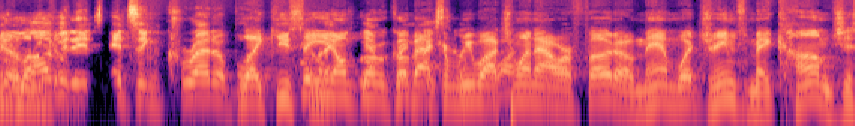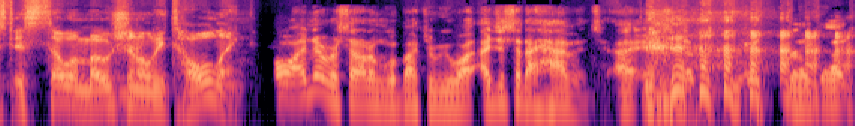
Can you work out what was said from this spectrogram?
I love it. It's, it's incredible. Like you say, you don't go, go back and rewatch one hour photo. Man, what dreams may come just is so emotionally tolling. Oh, I never said I don't go back to rewatch. I just said I haven't. I, like, uh,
